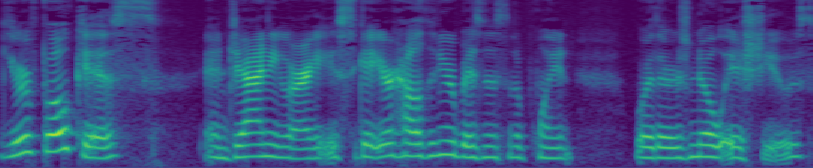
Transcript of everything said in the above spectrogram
your focus in January is to get your health and your business in a point where there's no issues,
